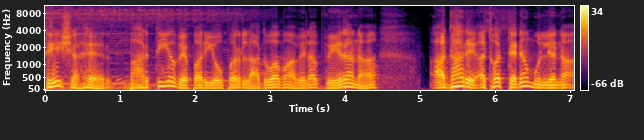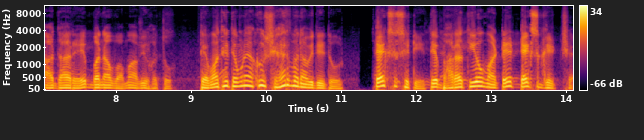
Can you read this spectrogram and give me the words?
તે શહેર ભારતીય વેપારીઓ પર લાદવામાં આવેલા વેરાના આધારે અથવા તેના મૂલ્યના આધારે બનાવવામાં આવ્યું હતું. તેમાંથી તેમણે આખું શહેર બનાવી દીધું. ટેક્સ સિટી તે ભારતીયો માટે ટેક્સ ગેટ છે.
